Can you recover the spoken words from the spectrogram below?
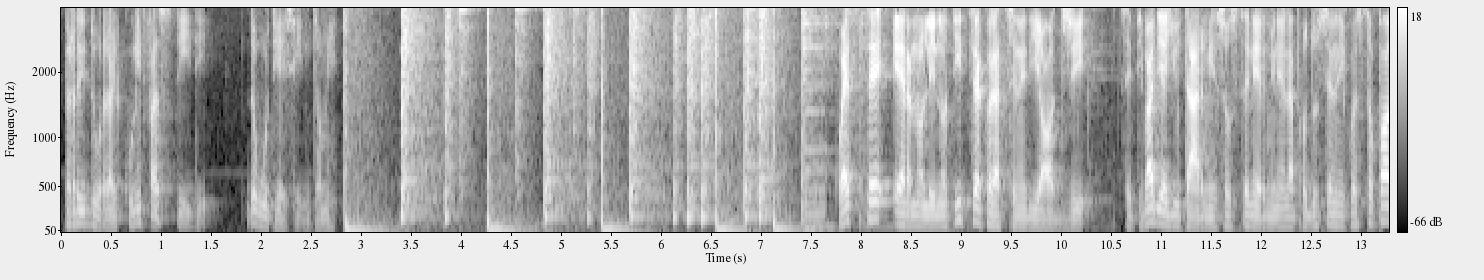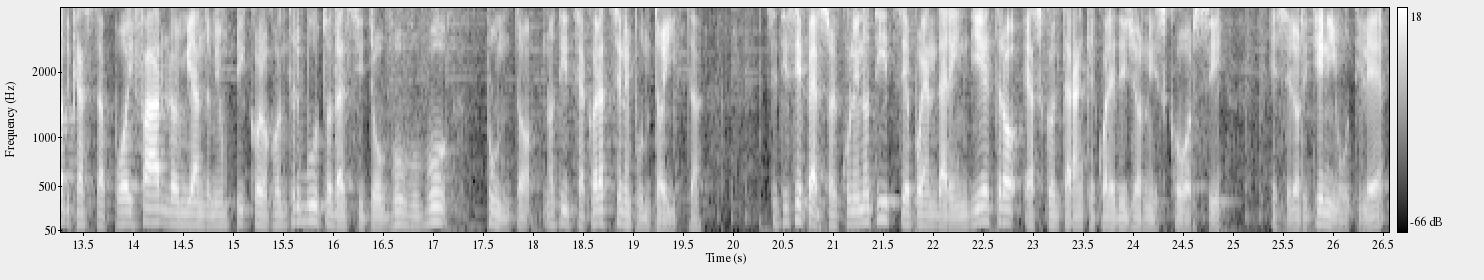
per ridurre alcuni fastidi dovuti ai sintomi. Queste erano le notizie a colazione di oggi. Se ti va di aiutarmi e sostenermi nella produzione di questo podcast, puoi farlo inviandomi un piccolo contributo dal sito www www.notiziacolazione.it. Se ti sei perso alcune notizie puoi andare indietro e ascoltare anche quelle dei giorni scorsi e se lo ritieni utile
